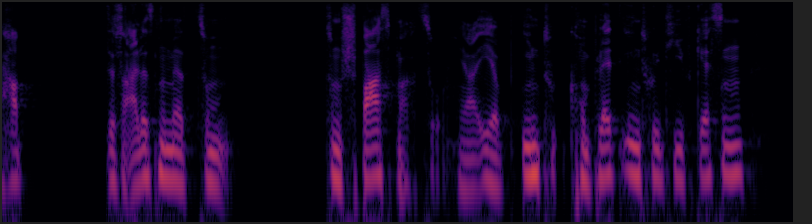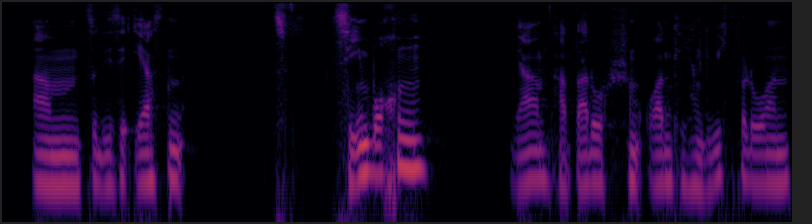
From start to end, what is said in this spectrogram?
habe das alles nur mehr zum, zum Spaß gemacht so. Ja, ich habe intu komplett intuitiv gegessen. Ähm, so diese ersten zehn Wochen, ja, habe dadurch schon ordentlich an Gewicht verloren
